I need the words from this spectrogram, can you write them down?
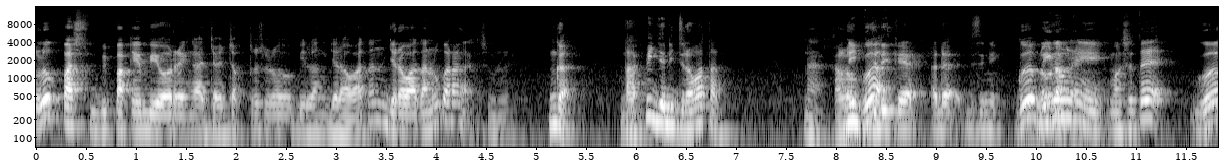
Lu pas pakai biore nggak cocok terus lu bilang jerawatan, jerawatan lu parah nggak sebenarnya? enggak tapi jadi jerawatan. Nah, kalau gua jadi kayak ada di sini. gue bingung ya? nih maksudnya gue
